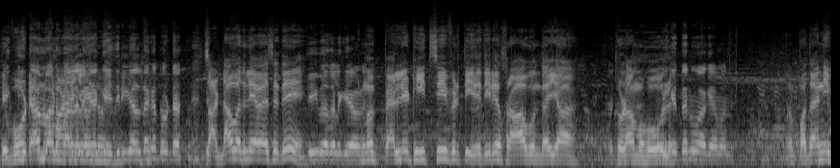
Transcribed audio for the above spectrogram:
ਤੇ ਵੋਟ ਇਹਨੂੰ ਮਨ ਬਦਲ ਗਿਆ। ਕੇਜਰੀਵਾਲ ਦਾ ਕਿ ਤੁਹਾਡਾ? ਸਾਡਾ ਬਦਲਿਆ ਵੈਸੇ ਤੇ। ਕੀ ਬਦਲ ਗਿਆ ਹੁਣ? ਮੈਂ ਪਹਿਲੇ ਠੀਕ ਸੀ ਫਿਰ ਧੀਰੇ ਧੀਰੇ ਖਰਾਬ ਹੁੰਦਾ ਜਾਂ ਥੋੜਾ ਮਾਹੌਲ। ਕਿੱਧਰ ਨੂੰ ਆ ਗਿਆ ਮਨ? ਪਤਾ ਨਹੀਂ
